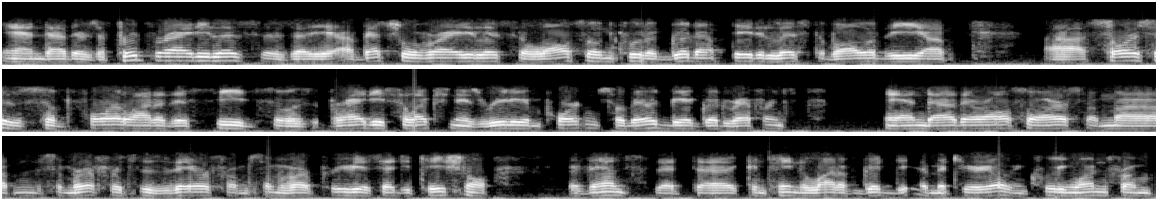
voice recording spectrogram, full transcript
And uh, there's a fruit variety list. There's a, a vegetable variety list. It'll also include a good updated list of all of the uh, uh, sources of, for a lot of this seed. So variety selection is really important. So there would be a good reference. And uh, there also are some um, some references there from some of our previous educational events that uh, contain a lot of good material, including one from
